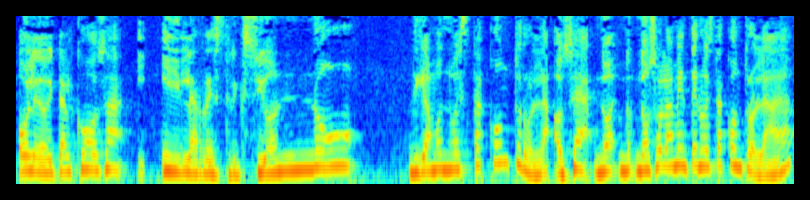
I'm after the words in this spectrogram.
o le doy tal cosa y, la restricción no, digamos, no está controlada. O sea, no, no solamente no está controlada,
